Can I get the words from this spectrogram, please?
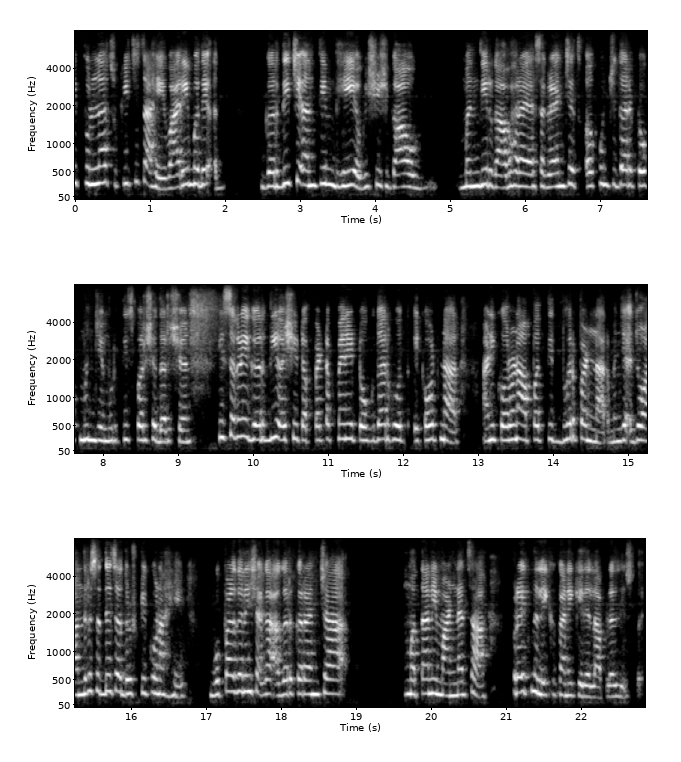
ही तुलना चुकीचीच आहे. वारीमध्ये गर्दीचे अंतिम ध्येय विशेष गाव मंदिर गाभारा या सगळ्यांचेच अकुंचीदार टोक म्हणजे मूर्तीस्पर्श दर्शन. ही सगळी गर्दी अशी टप्प्याटप्प्याने टोकदार होत एकवटणार आणि कोरोना आपत्तीत भर पडणार. म्हणजे जो अंधश्रद्धेचा दृष्टिकोन आहे गोपाळ गणेश आगा आगरकरांच्या मताने मांडण्याचा प्रयत्न लेखकाने केलेला आपल्याला दिसतोय.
